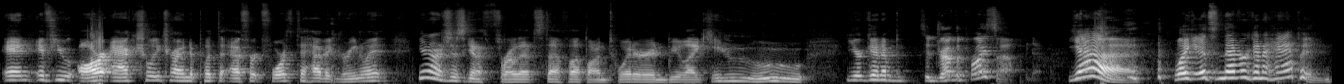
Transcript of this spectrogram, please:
And if you are actually trying to put the effort forth to have it greenlit, you're not just going to throw that stuff up on Twitter and be like, "Ooh, you're going to drive the price up. yeah. like it's never gonna happen.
